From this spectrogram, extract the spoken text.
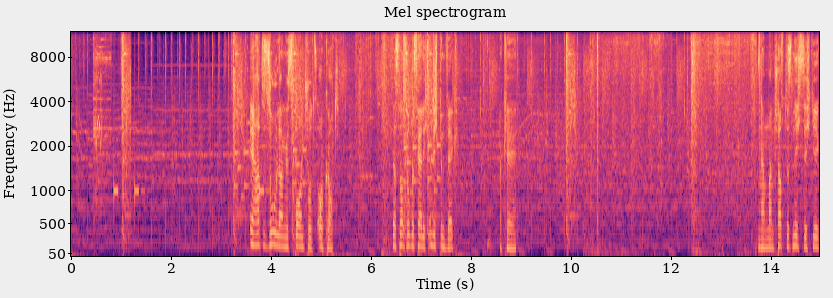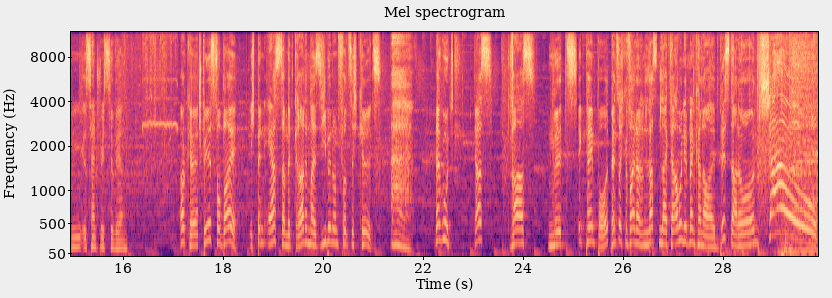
Er hatte so lange Spawnschutz. Oh Gott. Das war so gefährlich und ich bin weg. Okay. Na, man schafft es nicht, sich gegen Sentries zu wehren. Okay. Spiel ist vorbei. Ich bin Erster mit gerade mal 47 Kills. Ah. Na gut. Das war's mit Big Paintball. Wenn es euch gefallen hat, dann lasst ein Like da, abonniert meinen Kanal. Bis dann und ciao!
